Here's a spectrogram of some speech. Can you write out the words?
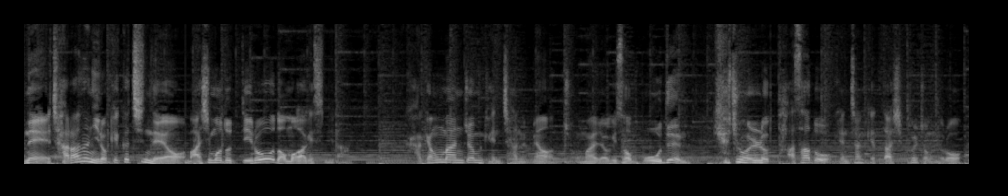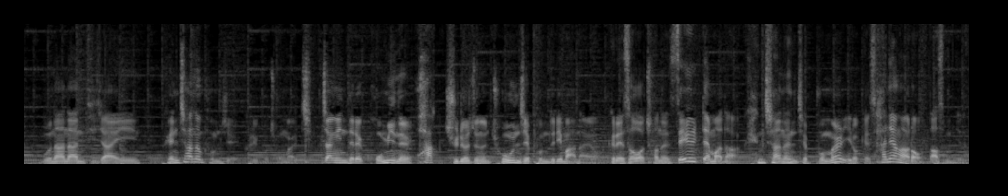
네, 자라는 이렇게 끝인데요. 마시모도띠로 넘어가겠습니다. 가격만 좀 괜찮으면 정말 여기서 모든 캐주얼룩 다 사도 괜찮겠다 싶을 정도로 무난한 디자인, 괜찮은 품질, 그리고 정말 직장인들의 고민을 확 줄여주는 좋은 제품들이 많아요. 그래서 저는 세일 때마다 괜찮은 제품을 이렇게 사냥하러 나섭니다.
